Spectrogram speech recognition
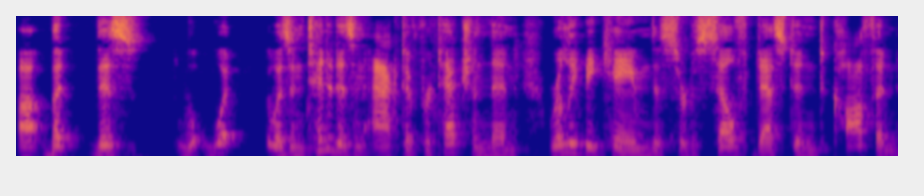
Uh, but this what was intended as an act of protection then really became this sort of self-destined coffin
